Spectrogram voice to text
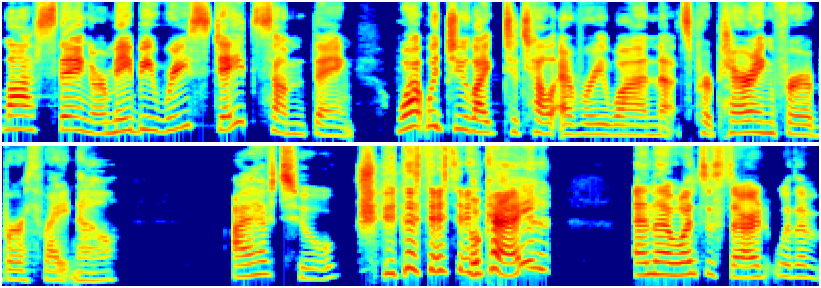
last thing or maybe restate something, what would you like to tell everyone that's preparing for a birth right now? I have two. okay. And I want to start with a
